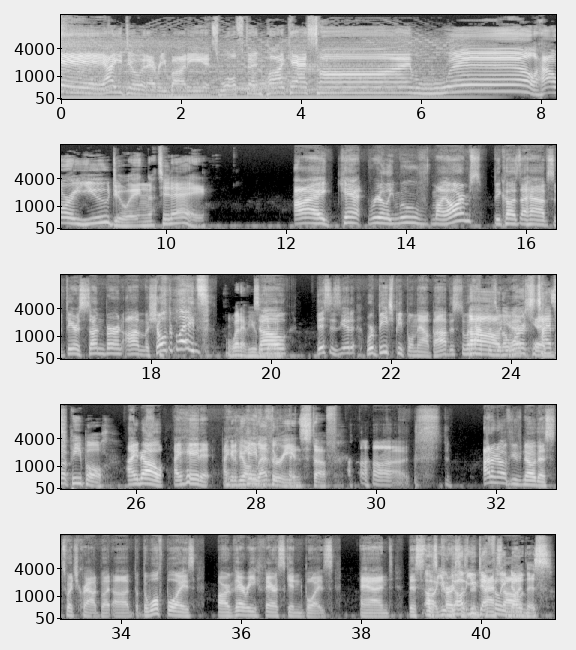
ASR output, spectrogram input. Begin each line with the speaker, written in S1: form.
S1: Hey, how you doing, everybody? It's Wolf Den Podcast time. Well, how are you doing today?
S2: I can't really move my arms because I have severe sunburn on my shoulder blades.
S1: What have you been doing?
S2: So this is good. We're beach people now, Bob. This is what oh, happens.
S1: Oh, the worst type of people.
S2: I know. I hate it. I
S1: You're gonna be all leathery and stuff.
S2: I don't know if you know this Twitch crowd, but uh, the, the Wolf Boys are very fair-skinned boys, and this.
S1: Oh, you
S2: curse
S1: do-
S2: has
S1: you
S2: been passed
S1: definitely know
S2: on-
S1: this.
